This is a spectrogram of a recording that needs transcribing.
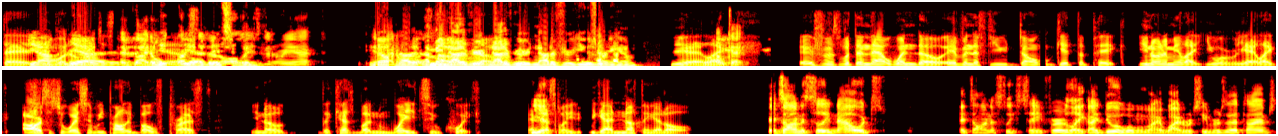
that Yeah, it yeah, registered. if I don't Yeah, press yeah, it at all, basically. he's gonna react. No, I don't I mean, it. not if you're No, not if you're not if you're using him. Yeah, like okay, if it was within that window, even if you don't get the pick, you know what I mean? Like you will react. Like our situation, we probably both pressed, you know, the catch button way too quick, and that's why we got nothing at all. it's honestly now it's it's honestly safer. Like I do it with my wide receivers at times.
